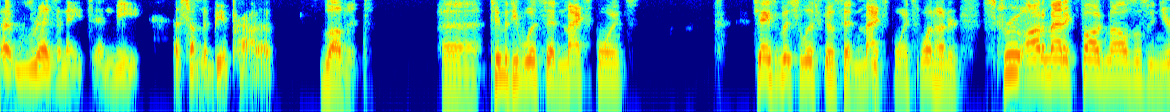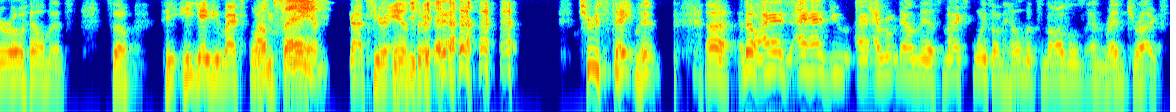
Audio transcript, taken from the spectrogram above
that resonates in me as something to be proud of. Love it. Uh, Timothy Wood said max points. James Michelisco said max points 100. Screw automatic fog nozzles and Euro helmets. So he, he gave you max points. I'm saying. Got to your answer. True statement. Uh, no, I had I had you. I, I, wrote down this max points on helmets, nozzles, and red trucks,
